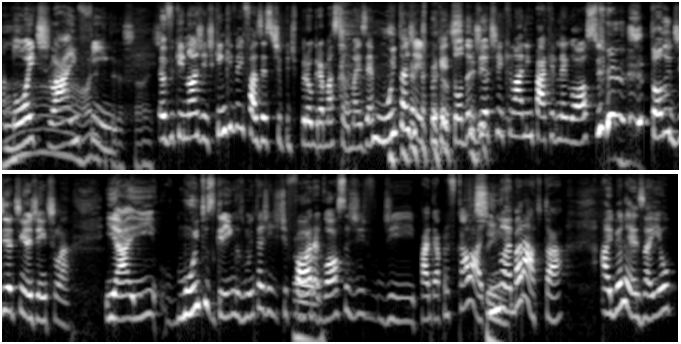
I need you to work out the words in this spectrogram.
a, a noite lá, Ah, que enfim. Eu fiquei, nossa, gente, quem que vem fazer esse tipo de programação? Mas é muita gente, porque todo sei. dia eu tinha que ir lá limpar aquele negócio. todo dia tinha gente lá. E aí, muitos gringos, muita gente de fora Ah. gosta de, de pagar pra ficar lá. Sim. E não é barato, tá? Aí, beleza. Aí eu.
